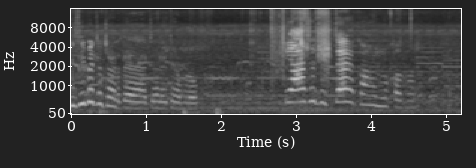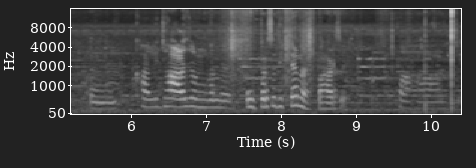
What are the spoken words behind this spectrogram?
इसी पे तो चढ़ते हैं चढ़े थे हम लोग। यहाँ से दिखता है कहाँ हम लोग का घर? खाली झाड़ जंगल है। ऊपर से दिखता है ना पहाड़ से। पहाड़ से।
